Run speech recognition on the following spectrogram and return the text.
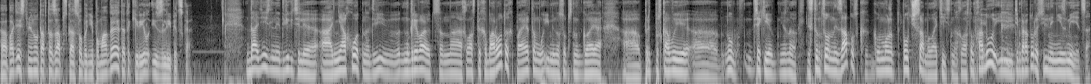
А, По 10 минут автозапуска особо не помогает. Это Кирилл из Липецка. Да, дизельные двигатели а, неохотно дви- нагреваются на холостых оборотах, поэтому именно, собственно говоря, а, предпусковые, а, ну, всякие, не знаю, дистанционный запуск, он может полчаса молотить на холостом ходу, и температура сильно не изменится.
